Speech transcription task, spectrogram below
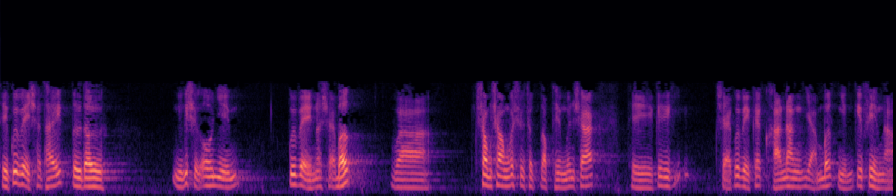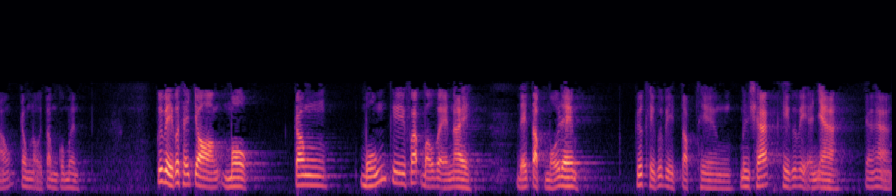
thì quý vị sẽ thấy từ từ những cái sự ô nhiễm, quý vị nó sẽ bớt. Và song song với sự thực tập thiền minh sát thì cái sẽ quý vị có khả năng giảm bớt những cái phiền não trong nội tâm của mình. Quý vị có thể chọn một trong bốn cái pháp bảo vệ này để tập mỗi đêm. Trước khi quý vị tập thiền minh sát, khi quý vị ở nhà chẳng hạn.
